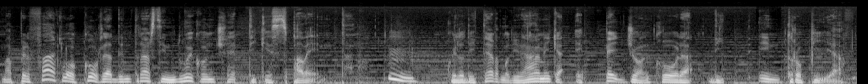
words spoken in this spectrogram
ma per farlo occorre addentrarsi in due concetti che spaventano. Mm. Quello di termodinamica e peggio ancora di entropia.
